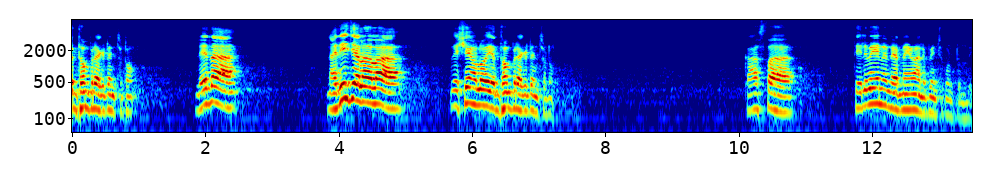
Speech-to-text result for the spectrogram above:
యుద్ధం ప్రకటించటం లేదా నదీ జలాల విషయంలో యుద్ధం ప్రకటించడం కాస్త తెలివైన నిర్ణయం అనిపించుకుంటుంది.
